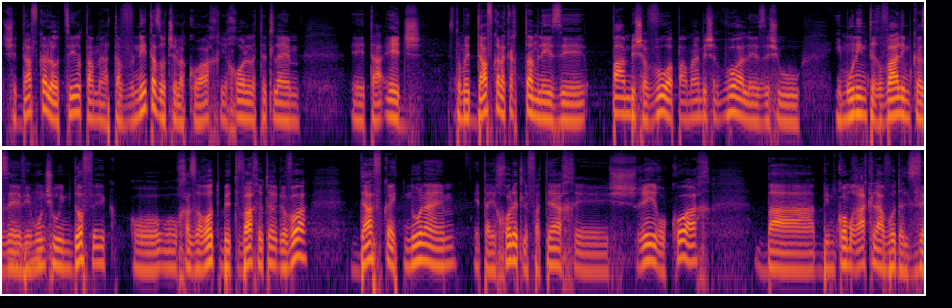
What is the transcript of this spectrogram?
שדווקא להוציא אותם מהתבנית הזאת של הכוח יכול לתת להם את ה-edge. זאת אומרת, דווקא לקחת אותם לאיזה פעם בשבוע, פעמיים בשבוע, לאיזשהו אימון אינטרוולים כזה, Mhm. ואימון שהוא עם דופק, או, או חזרות בטווח יותר גבוה, דווקא ייתנו להם את היכולת לפתח אה, שריר או כוח, ב, במקום רק לעבוד על זה.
